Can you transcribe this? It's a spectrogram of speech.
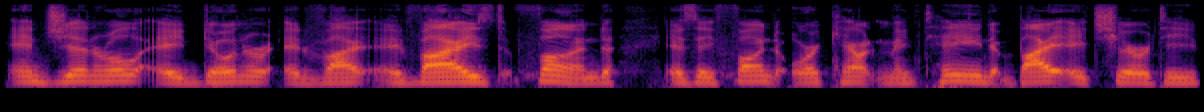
In general, a donor advi- advised fund is a fund or account maintained by a charity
